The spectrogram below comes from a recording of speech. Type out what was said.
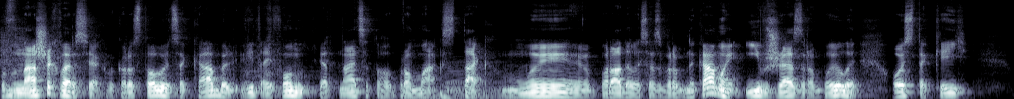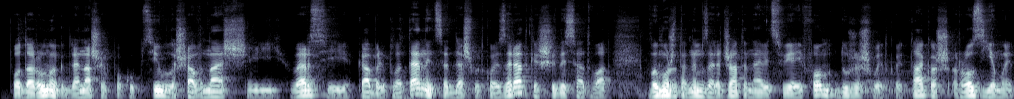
В наших версіях використовується кабель від iPhone 15 Pro Max. Так, ми порадилися з виробниками і вже зробили ось такий подарунок для наших покупців. Лише в нашій версії кабель плетений, це для швидкої зарядки 60 Вт. Ви можете ним заряджати навіть свій iPhone дуже швидко. І також роз'єми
